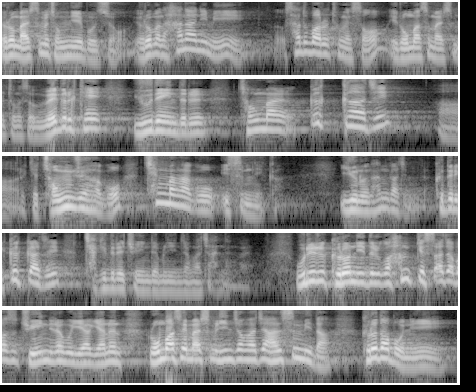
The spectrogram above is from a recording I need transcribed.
여러분 말씀을 정리해 보죠. 여러분 하나님이 사도 바울을 통해서 이 로마서 말씀을 통해서 왜 그렇게 유대인들을 정말 끝까지 아, 이렇게 정죄하고 책망하고 있습니까? 이유는 한 가지입니다. 그들이 끝까지 자기들의 죄인됨을 인정하지 않는 거예요. 우리를 그런 이들과 함께 싸잡아서 죄인이라고 이야기하는 로마서의 말씀을 인정하지 않습니다. 그러다 보니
